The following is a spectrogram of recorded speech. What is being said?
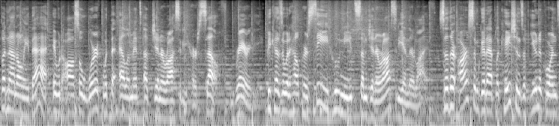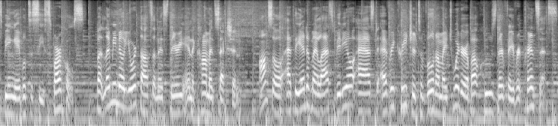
But not only that, it would also work with the element of generosity herself, Rarity, because it would help her see who needs some generosity in their life. So there are some good applications of unicorns being able to see sparkles. But let me know your thoughts on this theory in the comment section. Also, at the end of my last video, I asked every creature to vote on my Twitter about who's their favorite princess.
